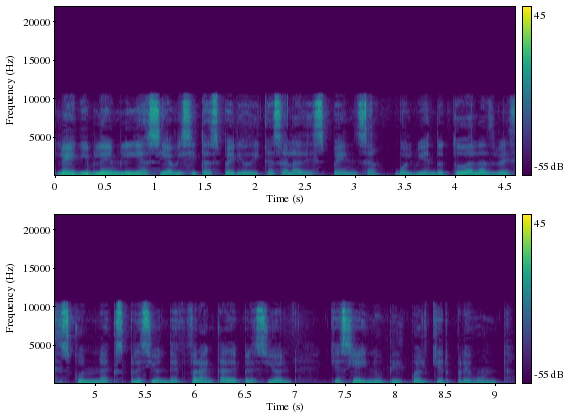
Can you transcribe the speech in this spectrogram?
Lady Blamley hacía visitas periódicas a la despensa, volviendo todas las veces con una expresión de franca depresión que hacía inútil cualquier pregunta.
